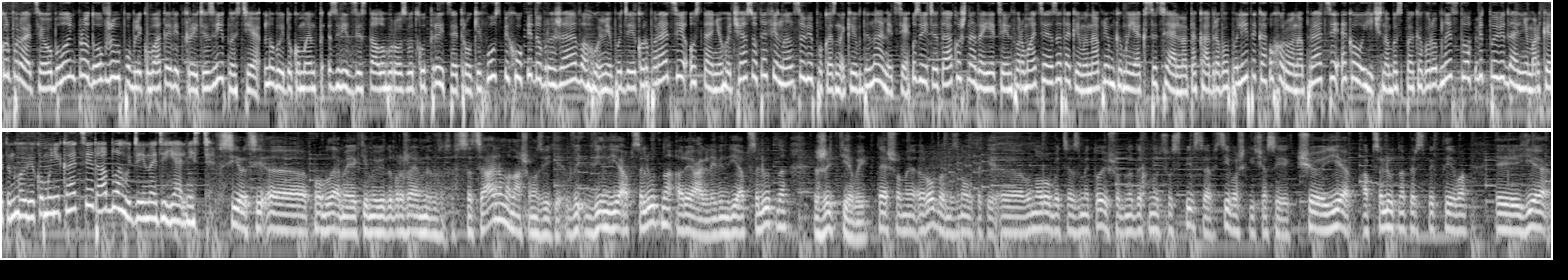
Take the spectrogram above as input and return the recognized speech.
Корпорація оболонь продовжує публікувати відкриті звітності. Новий документ Звіт зі сталого розвитку 30 років успіху відображає вагомі події корпорації останнього часу та фінансові показники в динаміці. У звіті також надається інформація за такими напрямками, як соціальна та кадрова політика, охорона праці, екологічна безпека виробництва, відповідальні маркетингові комунікації та благодійна діяльність. Всі оці е, проблеми, які ми відображаємо в- соціальному нашому звіті, він є абсолютно реальний, він є абсолютно життєвий. Те, що ми робимо, знову таки, е, воно робиться з метою, щоб надихнути суспільство в ці важкі часи, що є абсолютна перспектива, е, є е,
